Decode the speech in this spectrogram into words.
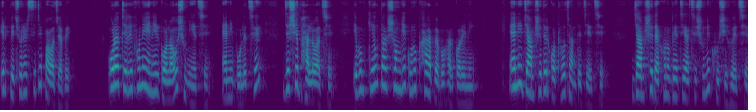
এর পেছনের সিটে পাওয়া যাবে। ওরা টেলিফোনে অ্যানির গলাও শুনিয়েছে। অ্যানি বলেছে যে সে ভালো আছে এবং কেউ তার সঙ্গে কোনো খারাপ ব্যবহার করেনি। অ্যানি জামশেদের কথাও জানতে চেয়েছে। জামশেদ এখনও বেঁচে আছে শুনে খুশি হয়েছে।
